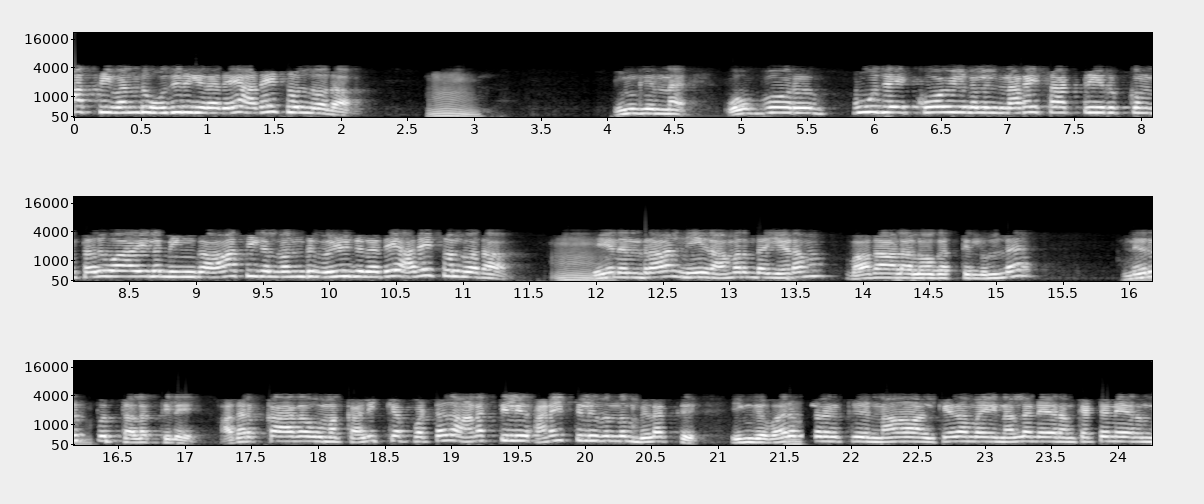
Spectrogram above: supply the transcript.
ஆசி வந்து உதிர்கிறதே அதை சொல்வதா? இங்கு ஒவ்வொரு பூஜை கோவில்களில் நடை சாற்றி இருக்கும் தருவாயிலும் இங்கு ஆசிகள் வந்து விழுகிறதே அதை சொல்வதா? ஏனென்றால் நீர் அமர்ந்த இடம் பாதாள லோகத்தில் உள்ள நெருப்பு தளத்திலே. அதற்காக உமக்கு அளிக்கப்பட்டது அனைத்தில் அனைத்திலிருந்தும் விளக்கு. இங்கு வருவதற்கு நாள் கிழமை நல்ல நேரம் கெட்ட நேரம்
